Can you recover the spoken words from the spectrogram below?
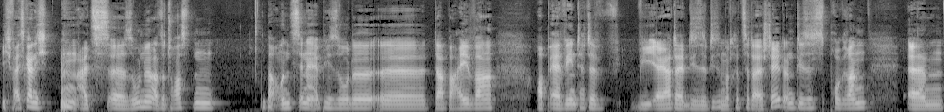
Ich weiß gar nicht, als äh, so eine, also Thorsten bei uns in der Episode äh, dabei war, ob er erwähnt hatte, wie er hat ja diese, diese Matrize da erstellt und dieses Programm, ähm,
